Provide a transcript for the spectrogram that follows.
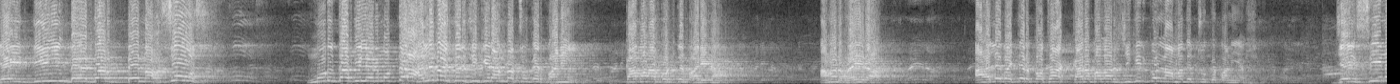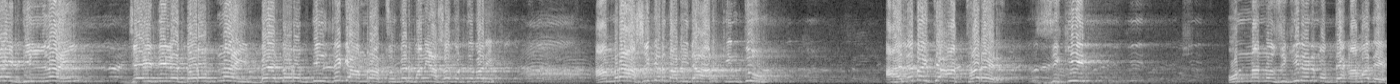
যেই দিল বেদর বে বেমাহসুস মুর্দা দিলের মধ্যে আহলে বাইতের জিকির আমরা চোখের পানি কামনা করতে পারি না। আমার ভাইয়েরা, আহলে বাইতের কথা কারবালার জিকির করলে আমাদের চোখে পানি আসে। যেই সিনাই দিল নাই, যেই দিলে দরদ নাই, বেদরদ দিল থেকে আমরা চোখের পানি আশা করতে পারি। আমরা আশিকের দাবিদার, কিন্তু আহলে বাইতে আত্মারের জিকির, অন্যান্য জিকিরের মধ্যে আমাদের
